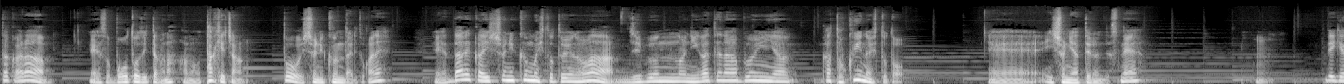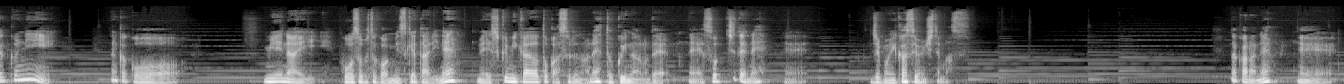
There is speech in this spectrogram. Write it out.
だから、えーそう、冒頭で言ったかな？あの、たけちゃんと一緒に組んだりとかね、えー誰か一緒に組む人というのは、自分の苦手な分野が得意な人と、えー一緒にやってるんですね。うん。で、逆に、なんかこう、見えない法則とかを見つけたりね、えー仕組み化とかするのはね、得意なので、えーそっちでね、えー自分を活かすようにしてます。だからね、えー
